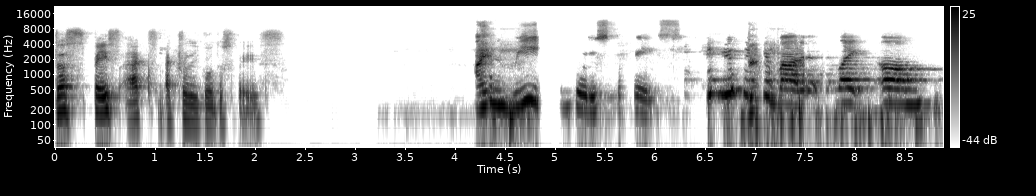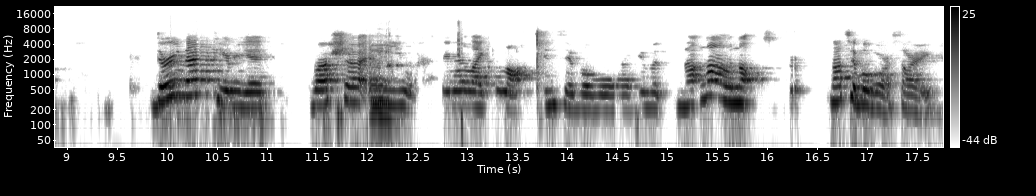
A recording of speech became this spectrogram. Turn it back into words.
does SpaceX actually go to space? I and we? can go to space If you think about it, like um during that period, Russia and the US they were like locked in civil war. It was not no not not civil war, sorry.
